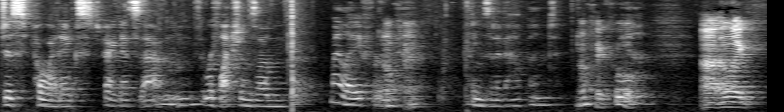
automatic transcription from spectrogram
just poetics, I guess, um, reflections on my life or Okay. things that have happened. Okay, cool. Uh, and like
